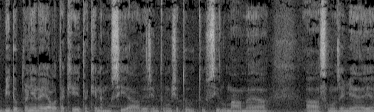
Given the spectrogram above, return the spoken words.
být doplněný, ale taky, taky nemusí. A věřím tomu, že tu, tu sílu máme a, a samozřejmě je,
